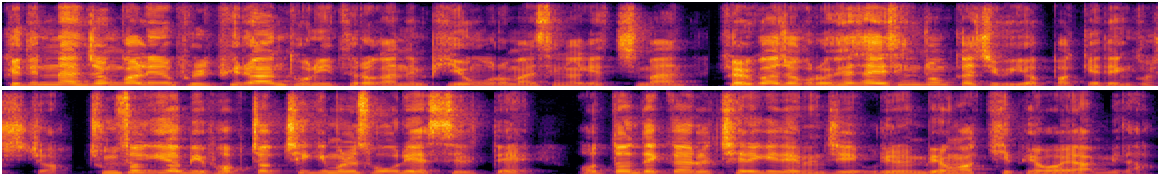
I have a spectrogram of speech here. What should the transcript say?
그들은 안전관리를 불필요한 돈이 들어가는 비용으로만 생각했지만 결과적으로 회사의 생존까지 위협받게 된 것이죠. 중소기업이 법적 책임을 소홀히 했을 때 어떤 대가를 치르게 되는지 우리는 명확히 배워야 합니다.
